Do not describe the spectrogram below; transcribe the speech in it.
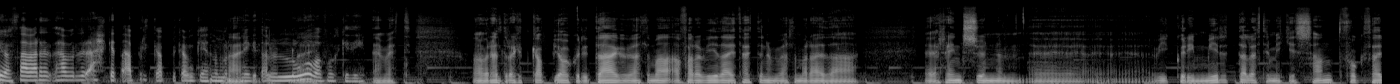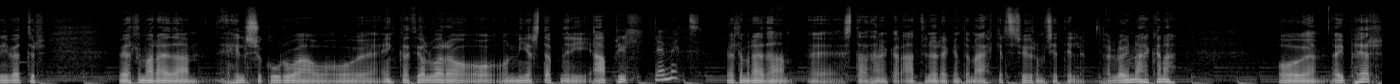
já, það verður, það ekkert í gangi hérna á morgun, Nei, ég get alveg lofa fólki því Einmitt. Það verður heldur ekkert gabb hjá okkur í dag. Við ætlum að fara víða í þættinum. Við ætlum að ræða e, hreinsunum e, víkur í Mýrdal eftir mikið sandfók þar í vetur. Við ætlum að ræða hilsugúrua og, enga þjálfara og, og nýjar stefnir í apríl. Nei, mitt, Við ætlum að ræða e, staðhæfingar atvinnureikendum að ekkert sigurum sér til launahækana og e, auper.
